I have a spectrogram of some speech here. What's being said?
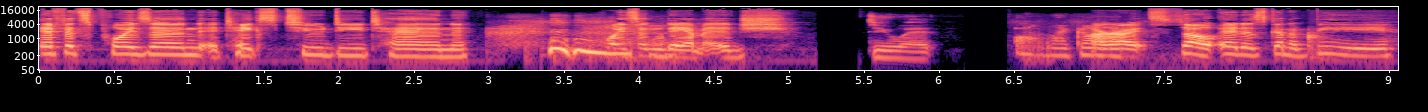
If it's poisoned, it takes two d10 poison damage. do it. Oh my god. All right, so it is going to be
